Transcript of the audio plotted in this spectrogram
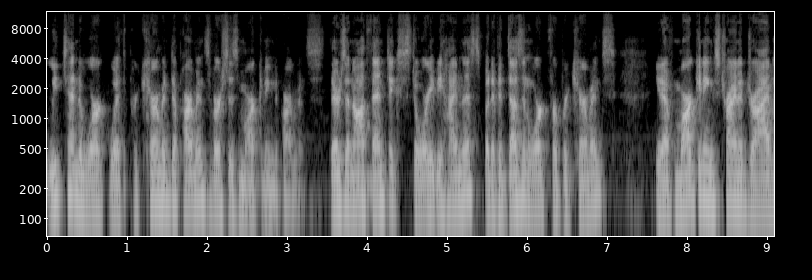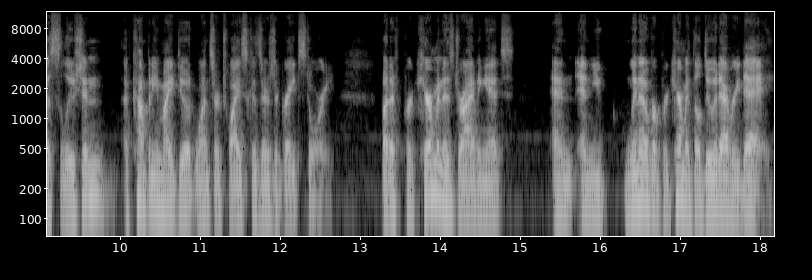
we tend to work with procurement departments versus marketing departments. There's an mm-hmm. authentic story behind this, but if it doesn't work for procurement, you know, if marketing's trying to drive a solution, a company might do it once or twice because there's a great story. But if procurement is driving it and, and you win over procurement, they'll do it every day.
